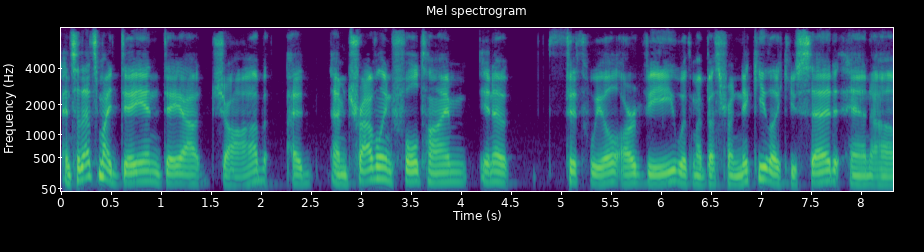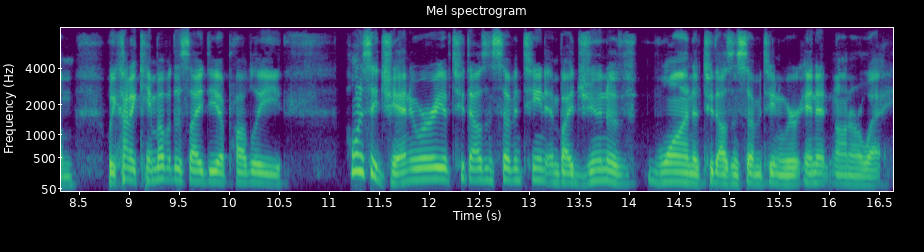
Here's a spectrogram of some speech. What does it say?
And so that's my day in, day out job. I, am traveling full time in a fifth wheel RV with my best friend Nikki, like you said. And um, we kind of came up with this idea probably. I want to say January of 2017, and by June of one of 2017, we were in it and on our way.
